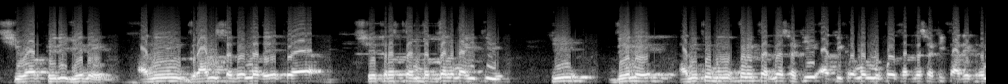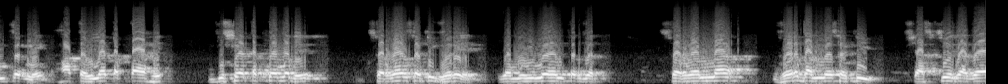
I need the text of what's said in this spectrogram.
शिवार फेरी घेणे आणि ग्रामसभेमध्ये त्या शेतरस्त्यांबद्दल माहिती ही देणे आणि ते मोकळे करण्यासाठी अतिक्रमण मोकळे करण्यासाठी कार्यक्रम करणे हा पहिला टप्पा आहे. दुसऱ्या टप्प्यामध्ये सर्वांसाठी घरे या मोहिमेअंतर्गत सर्वांना घर बांधण्यासाठी शासकीय जागा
